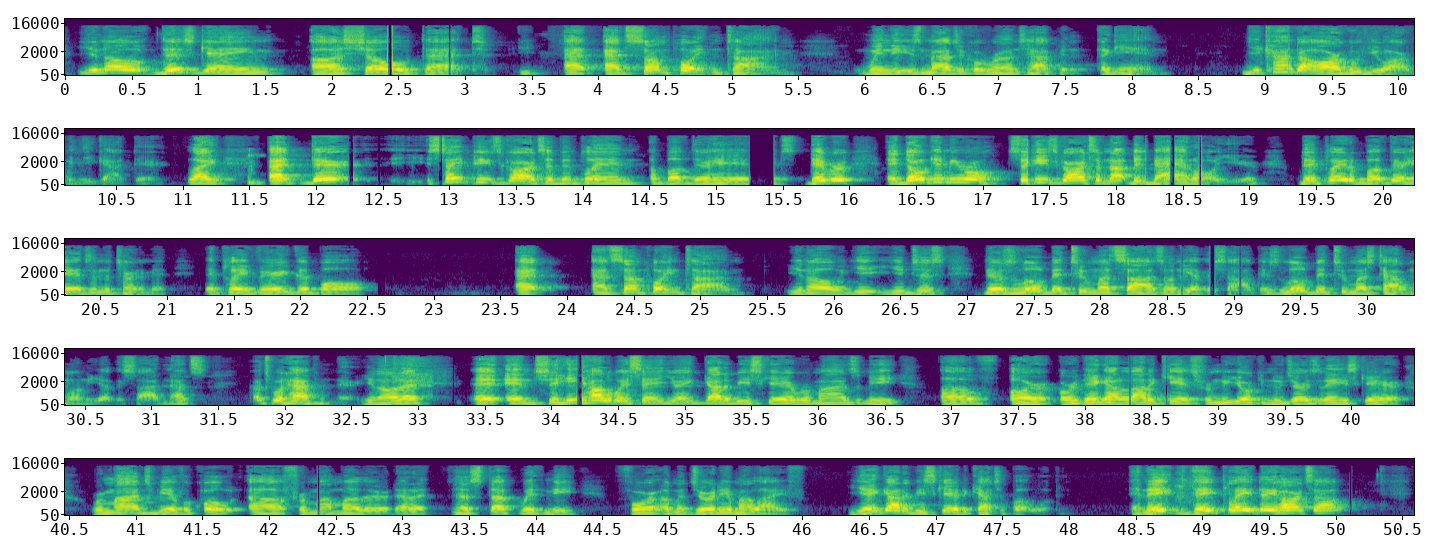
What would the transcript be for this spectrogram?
You know, this game uh, showed that at at some point in time, when these magical runs happen again, you kind of are who you are when you got there. Like at their St. Pete's guards have been playing above their heads. They were, and don't get me wrong, St. Pete's guards have not been bad all year. They played above their heads in the tournament. They played very good ball. At at some point in time, you know, you you just there's a little bit too much size on the other side. There's a little bit too much talent on the other side, and that's that's what happened there. You know that, and, and Shaheen Holloway saying you ain't got to be scared reminds me of, or or they got a lot of kids from New York and New Jersey they ain't scared. Reminds me of a quote uh, from my mother that has stuck with me for a majority of my life. You ain't got to be scared to catch a butt whooping, and they they played their hearts out.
